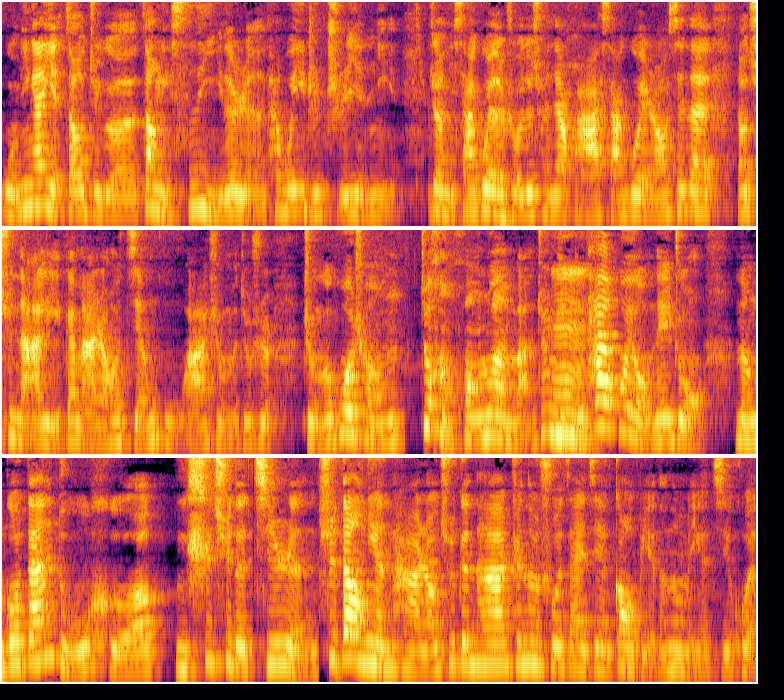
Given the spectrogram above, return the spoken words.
我们应该也叫这个葬礼司仪的人，他会一直指引你，让你下跪的时候就全家哗下跪，然后现在要去哪里干嘛，然后捡骨啊什么，就是整个过程就很慌乱吧，就是你不太会有那种。能够单独和你逝去的亲人去悼念他，然后去跟他真的说再见、告别的那么一个机会。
